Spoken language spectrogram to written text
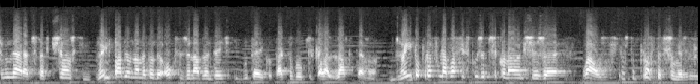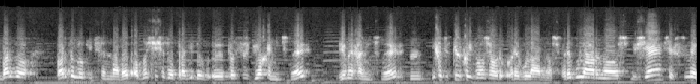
seminara, czytać książki. No i wpadłem na metodę Oxygen Advantage i Buteyko, tak? To było kilka la- lat temu. No i po prostu na własnej skórze przekonałem się, że wow, to jest po prostu proste w sumie, to jest bardzo, bardzo logiczne nawet. Odnosi się do e, procesów biochemicznych, biomechanicznych mm, i chodzi tylko i wyłącznie o regularność. Regularność wzięcie w sumie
